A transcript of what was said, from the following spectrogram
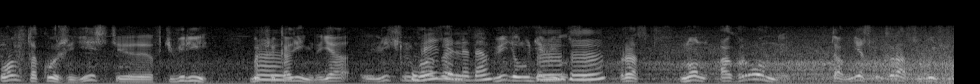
он такой же есть э, в Твери, бывший Мгм. Калинина. Я лично Видели, глазами да? видел, удивился. Мгм. Раз. Но он огромный, там несколько раз выше.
